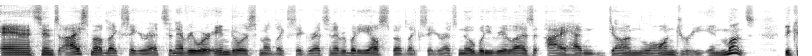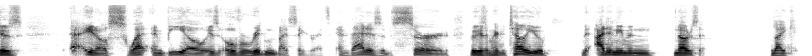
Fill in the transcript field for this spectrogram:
And since I smelled like cigarettes and everywhere indoors smelled like cigarettes and everybody else smelled like cigarettes, nobody realized that I hadn't done laundry in months because, uh, you know, sweat and BO is overridden by cigarettes. And that is absurd because I'm here to tell you that I didn't even notice it. Like,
